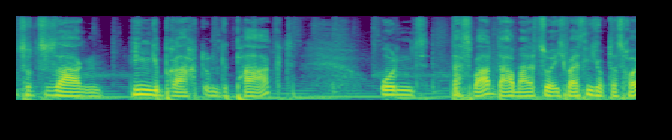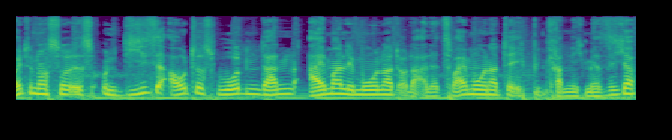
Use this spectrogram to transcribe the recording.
sozusagen hingebracht und geparkt. Und das war damals so, ich weiß nicht, ob das heute noch so ist. Und diese Autos wurden dann einmal im Monat oder alle zwei Monate, ich bin gerade nicht mehr sicher,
